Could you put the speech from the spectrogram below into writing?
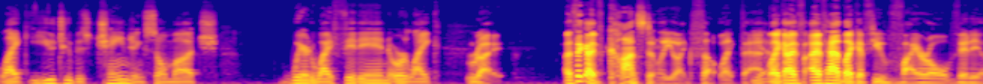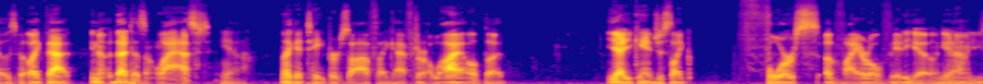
like YouTube is changing so much? Where do I fit in? Or like, Right. I think I've constantly like felt like that. Yeah. Like I've I've had like a few viral videos, but like that, you know, that doesn't last. Yeah. Like it tapers off like after a while, but yeah, you can't just like force a viral video, you Yeah. know. You,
